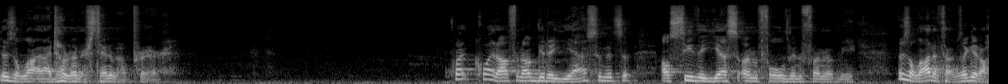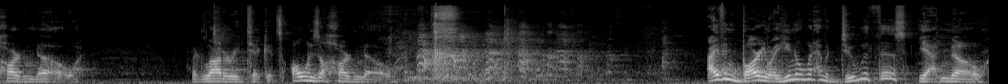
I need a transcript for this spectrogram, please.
There's a lot I don't understand about prayer. Quite, quite often I'll get a yes, and it's a, I'll see the yes unfold in front of me. There's a lot of times I get a hard no, like lottery tickets, always a hard no. I even bargain, like, you know what I would do with this? Yeah, no.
